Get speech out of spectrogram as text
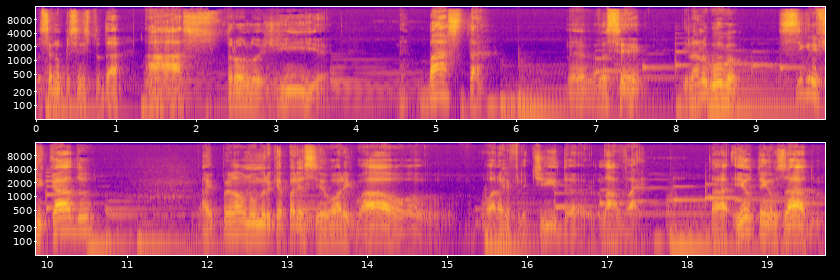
você não precisa estudar a astrologia. Né? Basta né? você ir lá no Google, significado, aí põe lá o número que apareceu, hora igual, hora refletida, lá vai. Tá? Eu tenho usado,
